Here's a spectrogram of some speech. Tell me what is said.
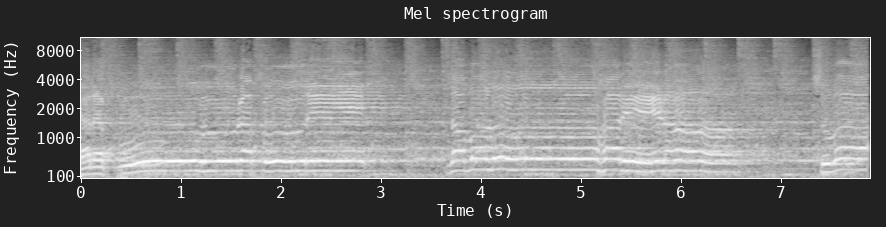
कर्पूरपूरे नमनो हरेण। सुवर्णपात्रो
